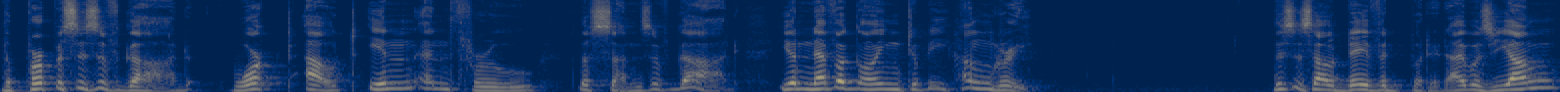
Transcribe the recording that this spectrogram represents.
the purposes of God worked out in and through the sons of God. You're never going to be hungry. This is how David put it I was young,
